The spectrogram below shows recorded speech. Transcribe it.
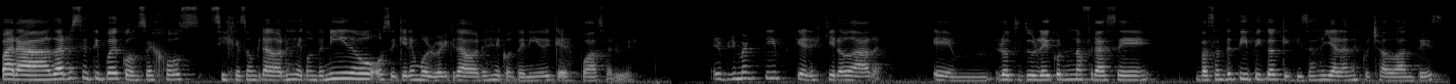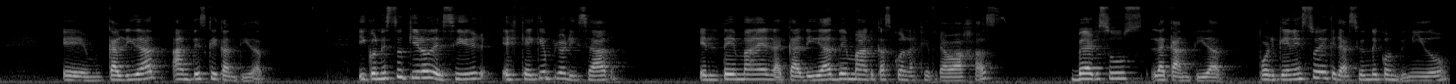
para dar ese tipo de consejos si es que son creadores de contenido o si quieren volver creadores de contenido y que les pueda servir. El primer tip que les quiero dar em, lo titulé con una frase bastante típica que quizás ya la han escuchado antes. Em, calidad antes que cantidad. Y con esto quiero decir es que hay que priorizar el tema de la calidad de marcas con las que trabajas versus la cantidad. Porque en esto de creación de contenido,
